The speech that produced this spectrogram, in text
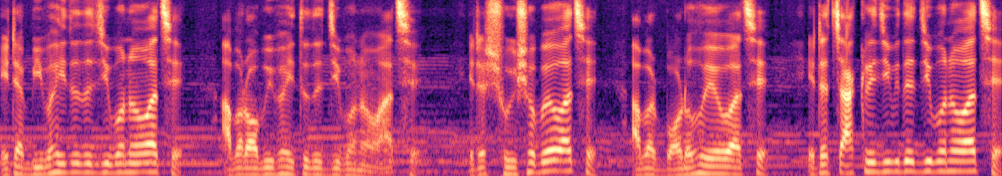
এটা বিবাহিতদের জীবনেও আছে, আবার অবিবাহিতদের জীবনেও আছে। এটা শৈশবেও আছে, আবার বড় হয়েও আছে। এটা চাকরিজীবীদের জীবনেও আছে,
